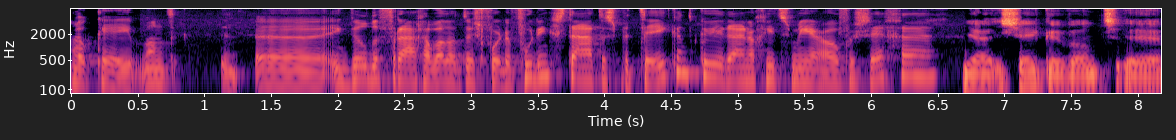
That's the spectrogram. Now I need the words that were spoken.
Oké, want uh, ik wilde vragen wat dat dus voor de voedingsstatus betekent. Kun je daar nog iets meer over zeggen? Ja, zeker. Want uh,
